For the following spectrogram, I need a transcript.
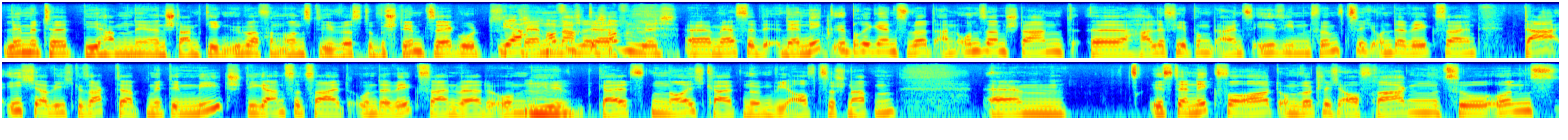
Limited, die haben den Stand gegenüber von uns, die wirst du bestimmt sehr gut ja, kennen nach der hoffentlich. Äh, Messe. Der Nick übrigens wird an unserem Stand äh, Halle 4.1 E57 unterwegs sein. Da ich ja, wie ich gesagt habe, mit dem Meech die ganze Zeit unterwegs sein werde, um mhm. die geilsten Neuigkeiten irgendwie aufzuschnappen. Ähm, ist der Nick vor Ort, um wirklich auch Fragen zu uns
